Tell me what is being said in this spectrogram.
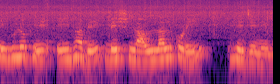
এগুলোকে এইভাবে বেশ লাল লাল করেই ভেজে নেব।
